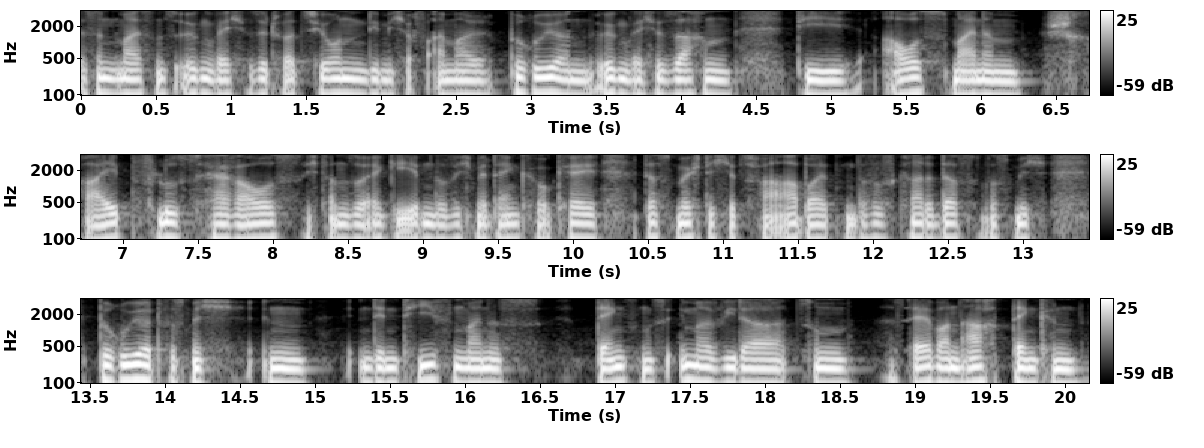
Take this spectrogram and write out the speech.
Es sind meistens irgendwelche Situationen, die mich auf einmal berühren, irgendwelche Sachen, die aus meinem Schreibfluss heraus sich dann so ergeben, dass ich mir denke, okay, das möchte ich jetzt verarbeiten. Das ist gerade das, was mich berührt, was mich in, in den Tiefen meines Denkens immer wieder zum selber Nachdenken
